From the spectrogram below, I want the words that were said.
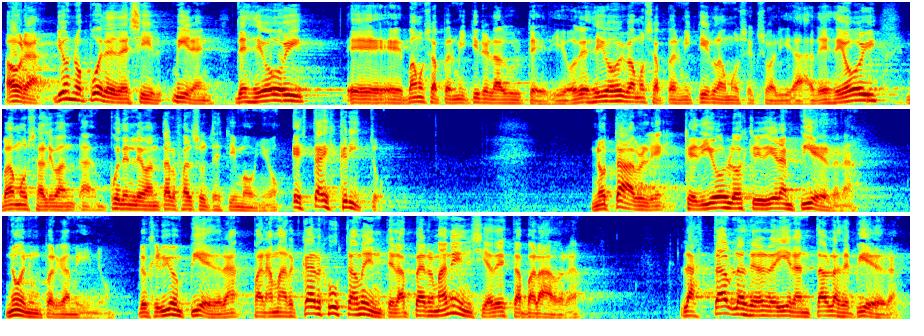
Ahora, Dios no puede decir, miren, desde hoy eh, vamos a permitir el adulterio, desde hoy vamos a permitir la homosexualidad, desde hoy vamos a levantar, pueden levantar falso testimonio. Está escrito. Notable que Dios lo escribiera en piedra no en un pergamino. Lo escribió en piedra para marcar justamente la permanencia de esta palabra. Las tablas de la ley eran tablas de piedra.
